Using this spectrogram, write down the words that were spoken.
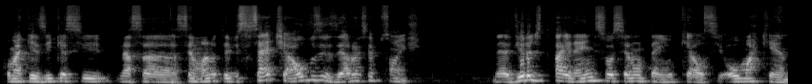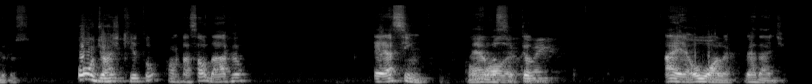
Como a Kesik esse nessa semana teve sete alvos e zero recepções. Né? Vira de Tyrande se você não tem o Kelsey ou o Mark Andrews ou o George Kittle, quando está saudável. É assim. O né? Waller tem... também. Ah, é, o Waller, verdade.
